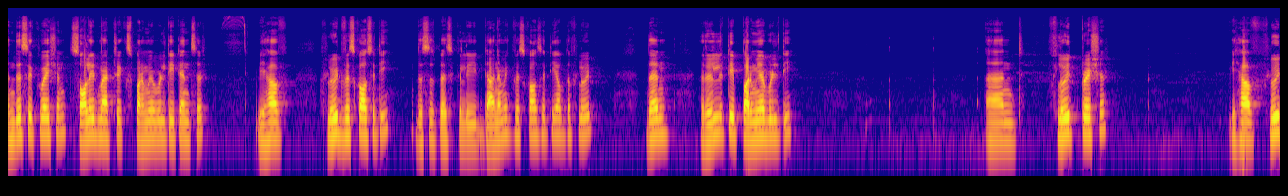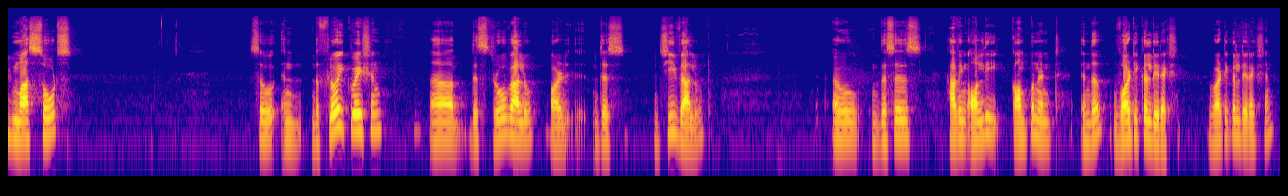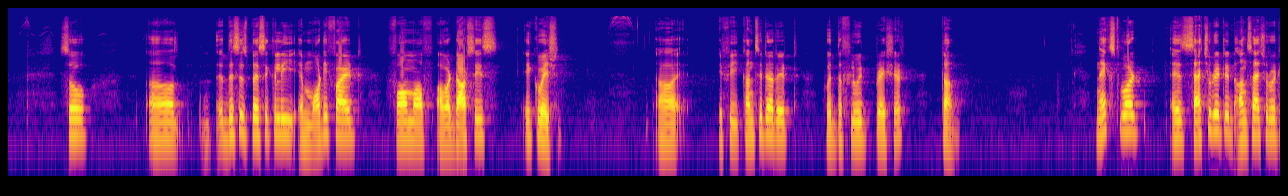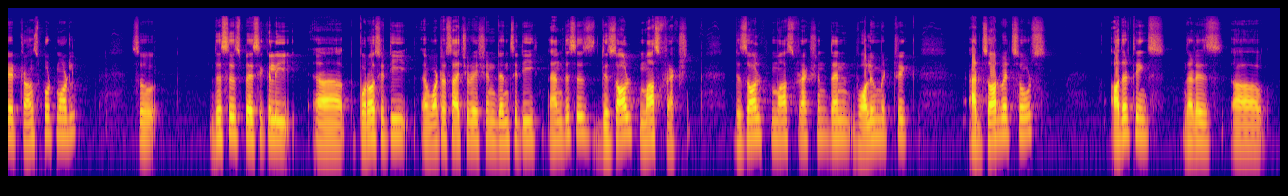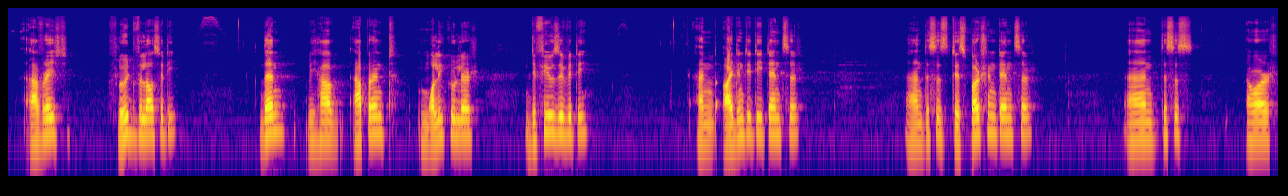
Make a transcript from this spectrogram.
in this equation solid matrix permeability tensor we have fluid viscosity. This is basically dynamic viscosity of the fluid. Then relative permeability and fluid pressure. We have fluid mass source. So, in the flow equation uh, this rho value or this g value uh, this is having only component in the vertical direction vertical direction. So, uh, this is basically a modified form of our Darcy's equation. Uh, if we consider it with the fluid pressure term. Next word is saturated unsaturated transport model. So, this is basically uh, porosity, uh, water saturation, density and this is dissolved mass fraction. Dissolved mass fraction then volumetric adsorbate source, other things that is uh, average fluid velocity. Then we have apparent molecular diffusivity and identity tensor and this is dispersion tensor and this is our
